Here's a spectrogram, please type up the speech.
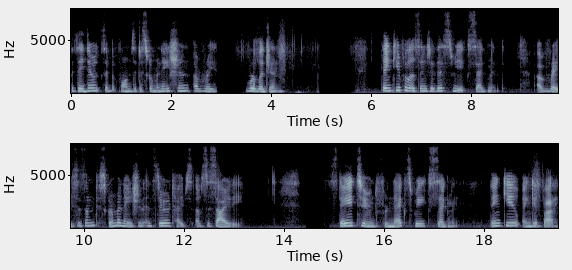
but they do exhibit forms of discrimination of race, religion. Thank you for listening to this week's segment of racism, discrimination, and stereotypes of society. Stay tuned for next week's segment. Thank you and goodbye.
